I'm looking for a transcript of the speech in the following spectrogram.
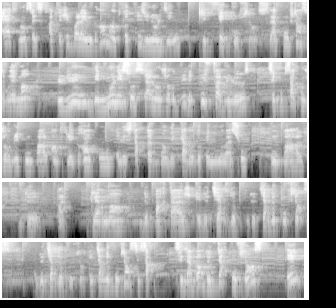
être dans cette stratégie. Voilà une grande entreprise, une holding qui fait confiance. La confiance est vraiment l'une des monnaies sociales aujourd'hui les plus fabuleuses. C'est pour ça qu'aujourd'hui qu'on parle entre les grands comptes et les startups dans des cadres d'open innovation, on parle de voilà clairement de partage et de tiers de, de tiers de confiance. De tiers de confiance. Le tiers de confiance, c'est ça. C'est d'abord de faire confiance et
